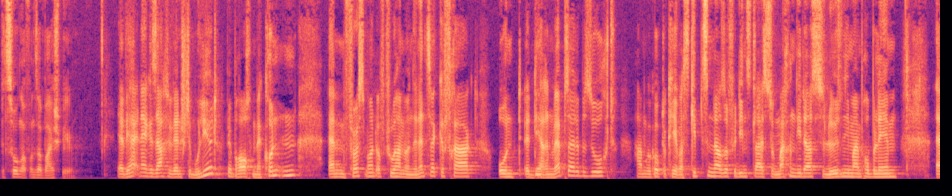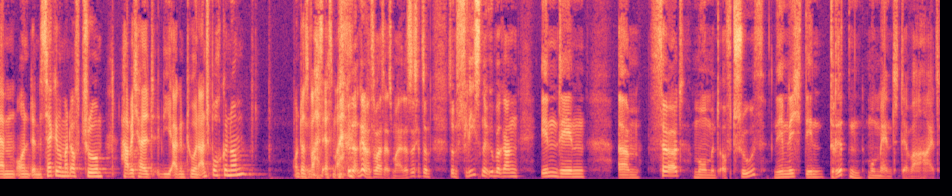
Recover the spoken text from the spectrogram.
bezogen auf unser Beispiel? Ja, wir hatten ja gesagt, wir werden stimuliert, wir brauchen mehr Kunden. Ähm, First Month of True haben wir unser Netzwerk gefragt und äh, deren Webseite besucht, haben geguckt, okay, was gibt's denn da so für Dienstleistungen? Machen die das? Lösen die mein Problem? Ähm, und im Second Moment of True habe ich halt die Agentur in Anspruch genommen und das mhm. war's erstmal. Genau, genau, das war's erstmal. Das ist jetzt so ein, so ein fließender Übergang in den ähm, Third Moment of Truth, nämlich den dritten Moment der Wahrheit.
